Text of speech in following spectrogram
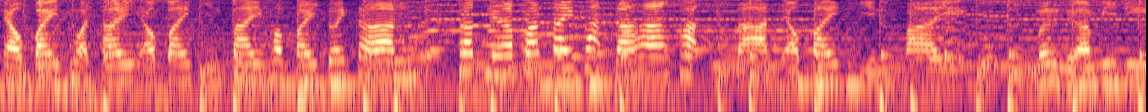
แอวไปทั่วไทยแอวไปกินไปเข้าไปด้วยกันภาคเหนือภาคใต้ภาคกลางภาคอีสานแอวไปกินไป เมืองเหนือมีดี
